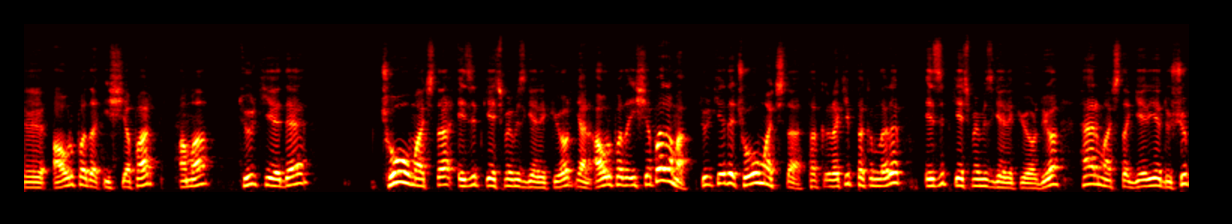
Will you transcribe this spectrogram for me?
e, Avrupa'da iş yapar ama Türkiye'de çoğu maçta ezip geçmemiz gerekiyor. Yani Avrupa'da iş yapar ama Türkiye'de çoğu maçta tak, rakip takımları ezip geçmemiz gerekiyor diyor. Her maçta geriye düşüp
